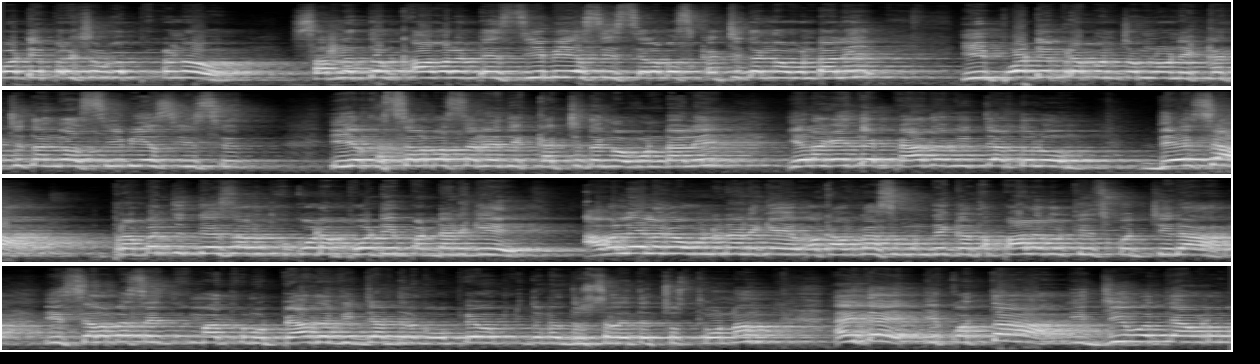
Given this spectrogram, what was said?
పోటీ పరీక్షలకు సన్నద్ధం కావాలంటే సిబిఎస్ఈ సిలబస్ ఖచ్చితంగా ఉండాలి. ఈ పోటీ ప్రపంచంలోని ఖచ్చితంగా సిబిఎస్ఈ ఈ యొక్క సిలబస్ అనేది ఖచ్చితంగా ఉండాలి. ఇలాగైతే పేద విద్యార్థులు దేశ ప్రపంచ దేశాలతో కూడా పోటీ పడడానికి అవలీలగా ఉండడానికి ఒక అవకాశం ఉంది. గత పాలకులు తీసుకొచ్చిన ఈ సిలబస్ అయితే మాత్రం పేద విద్యార్థులకు ఉపయోగపడుతున్న దృశ్యాలు అయితే చూస్తూ ఉన్నాం. అయితే ఈ కొత్త ఈ జీవో తేవడం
